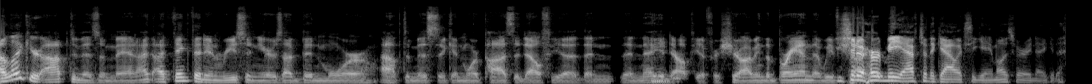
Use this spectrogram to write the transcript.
I like your optimism, man. I, I think that in recent years I've been more optimistic and more Posidelphia than than Negadelphia for sure. I mean, the brand that we've You should have heard me after the Galaxy game. I was very negative.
